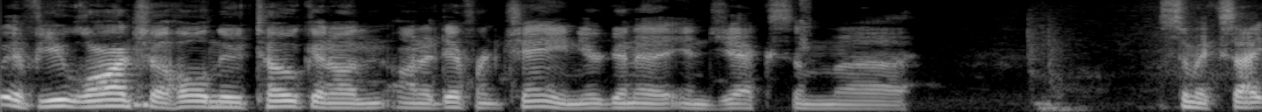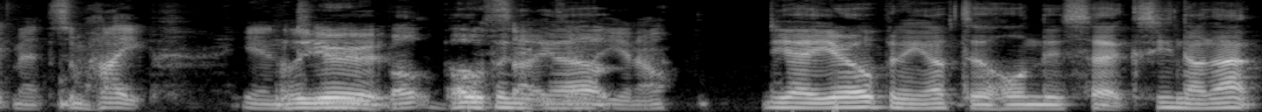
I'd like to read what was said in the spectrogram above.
if you launch a whole new token on on a different chain, you're gonna inject some uh, some excitement, some hype into well, both, both sides up. of it. You know. Yeah, you're opening up to a whole new sex. You know, not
